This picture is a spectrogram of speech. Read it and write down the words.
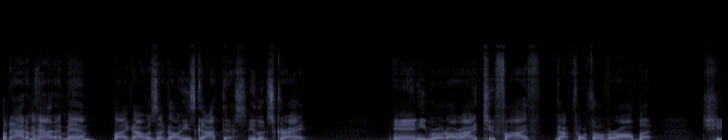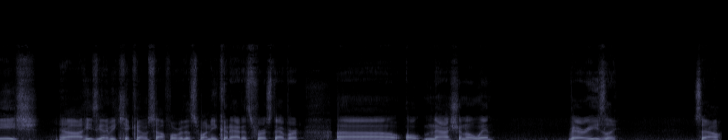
but Adam had it, man. Like I was like, oh, he's got this. He looks great, and he rode all right. Two five, got fourth overall, but. Sheesh, uh, he's going to be kicking himself over this one. He could have had his first ever uh, national win very easily. So,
